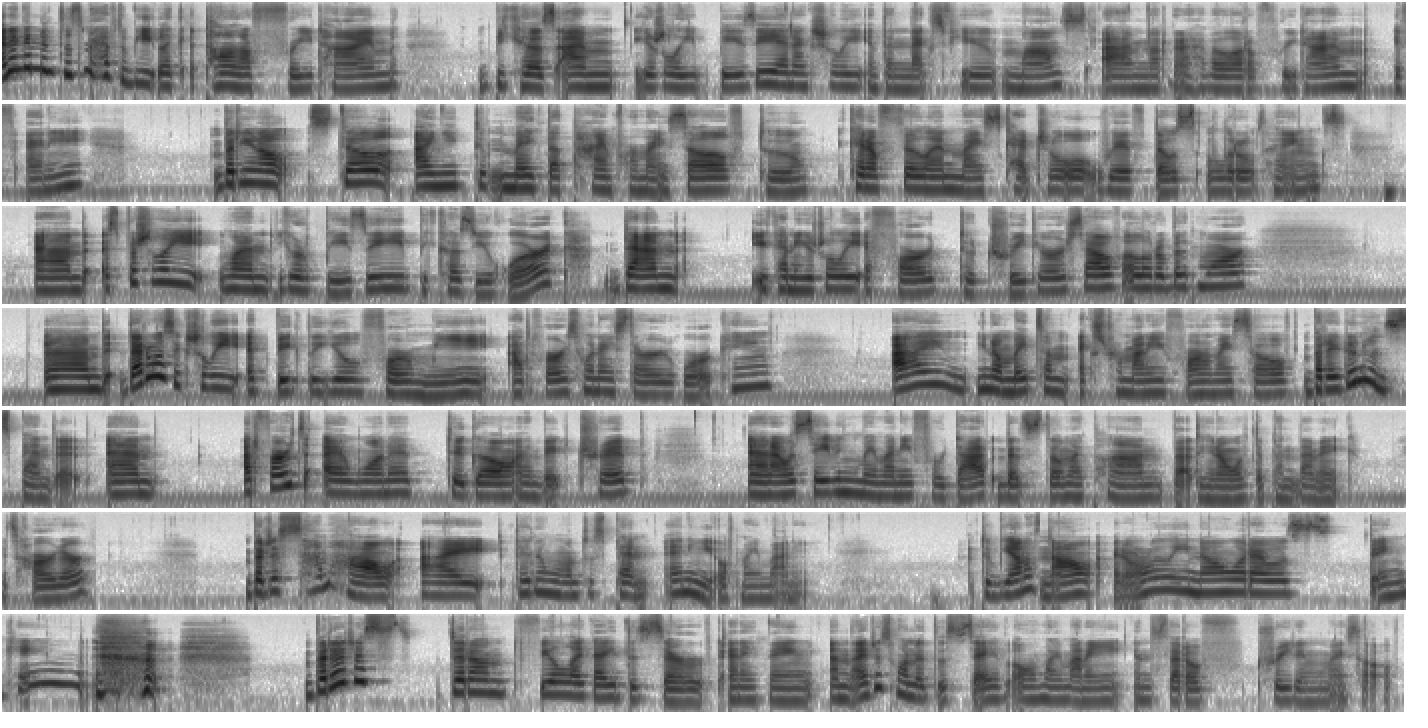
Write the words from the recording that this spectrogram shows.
And again, it doesn't have to be like a ton of free time because I'm usually busy, and actually, in the next few months, I'm not gonna have a lot of free time, if any. But you know, still, I need to make that time for myself to kind of fill in my schedule with those little things. And especially when you're busy because you work, then you can usually afford to treat yourself a little bit more. Um, and that was actually a big deal for me at first when I started working. I, you know, made some extra money for myself, but I didn't spend it. And at first I wanted to go on a big trip and I was saving my money for that. That's still my plan, but you know, with the pandemic, it's harder. But just somehow I didn't want to spend any of my money to be honest, now I don't really know what I was thinking. but I just didn't feel like I deserved anything, and I just wanted to save all my money instead of treating myself.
